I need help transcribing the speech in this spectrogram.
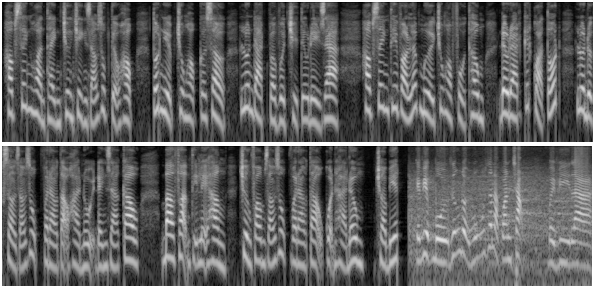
học sinh hoàn thành chương trình giáo dục tiểu học, tốt nghiệp trung học cơ sở luôn đạt và vượt chỉ tiêu đề ra. Học sinh thi vào lớp 10 trung học phổ thông đều đạt kết quả tốt, luôn được Sở Giáo dục và Đào tạo Hà Nội đánh giá cao. Bà Phạm Thị Lệ Hằng, trưởng phòng giáo dục và đào tạo quận Hà Đông cho biết. Cái việc bồi dưỡng đội ngũ rất là quan trọng bởi vì là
